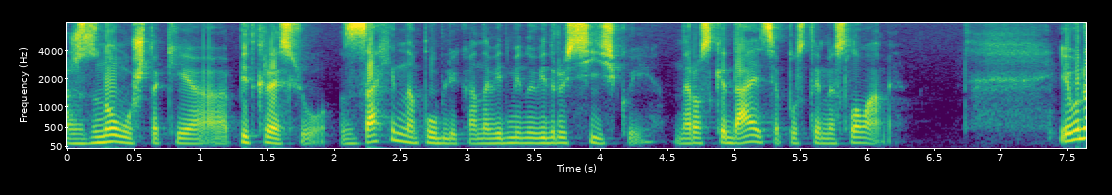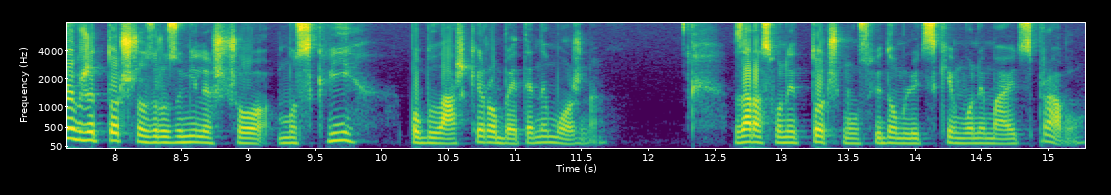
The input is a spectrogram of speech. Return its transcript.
знову ж таки е, підкреслюю, західна публіка, на відміну від російської, не розкидається пустими словами. І вони вже точно зрозуміли, що Москві поблажки робити не можна. Зараз вони точно усвідомлюють, з ким вони мають справу,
